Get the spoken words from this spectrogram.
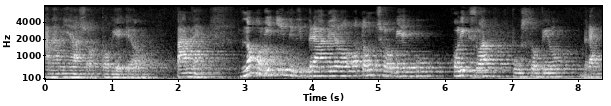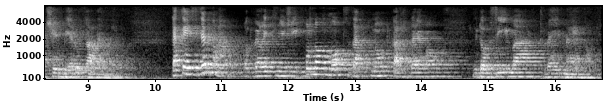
Ananiáš odpověděl, pane, mnoho lidí mi vyprávělo o tom člověku, kolik zla působil bratři v Jeruzalémě. Také zde má od velekněží plnou moc zatknout každého, kdo vzývá tvé jméno.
